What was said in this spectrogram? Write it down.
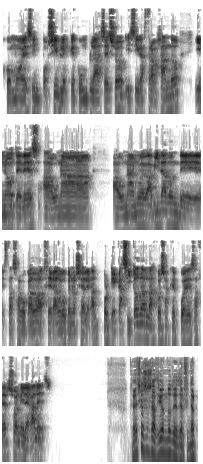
cómo es imposible que cumplas eso y sigas trabajando y no te des a una a una nueva vida donde estás abocado a hacer algo que no sea legal, porque casi todas las cosas que puedes hacer son ilegales. Te da esa sensación, ¿no? Desde el final,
